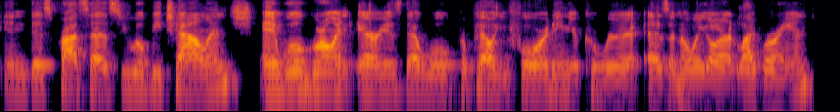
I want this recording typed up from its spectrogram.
in this process, you will be challenged and will grow in areas that will propel you forward in your career as an OER librarian.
